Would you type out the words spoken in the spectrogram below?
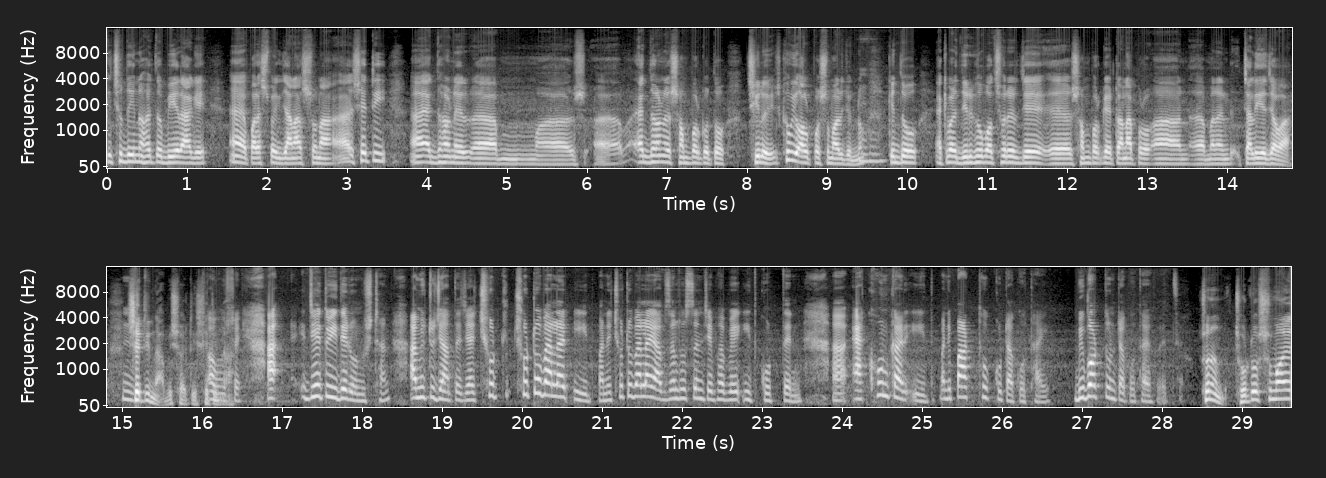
কিছুদিন হয়তো বিয়ের আগে আহ, পারস্পরিক জানাশোনা সেটি এক ধরনের এক ধরনের সম্পর্ক তো ছিলই খুবই অল্প সময়ের জন্য। কিন্তু একেবারে দীর্ঘ বছরের যে সম্পর্কে টানা মানে চালিয়ে যাওয়া সেটি না বিষয়টি সেটি না। যেহেতু ঈদের অনুষ্ঠান, আমি একটু জানতে চাই, ছোট, ছোটবেলার ঈদ মানে ছোটোবেলায় আফজাল হোসেন যেভাবে ঈদ করতেন এখনকার ঈদ মানে পার্থক্যটা কোথায়? বিবর্তনটা কোথায় হয়েছে? শুনুন, ছোট সময়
